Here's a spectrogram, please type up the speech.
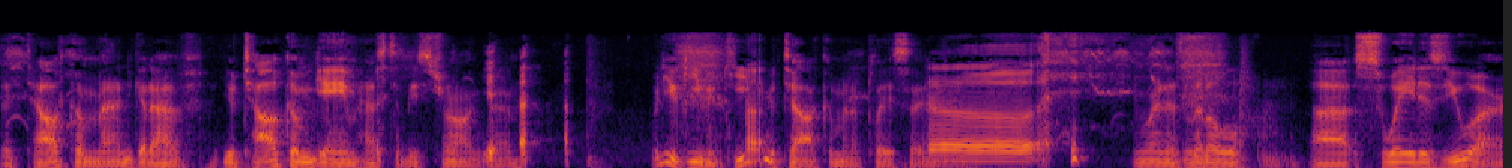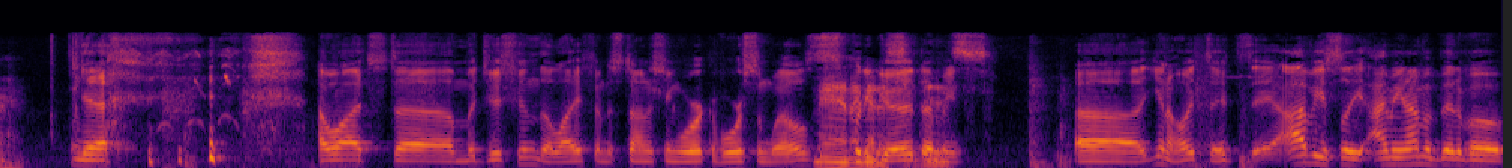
the, talcum, man. You got to have your talcum game has to be strong, yeah. man. Where do you even keep your talcum in a place like that? Uh, you weren't as little uh, suede as you are. Yeah. I watched uh, Magician: The Life and Astonishing Work of Orson Welles. Man, it's pretty I good. I mean, uh, you know, it's it's obviously. I mean, I'm a bit of a,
